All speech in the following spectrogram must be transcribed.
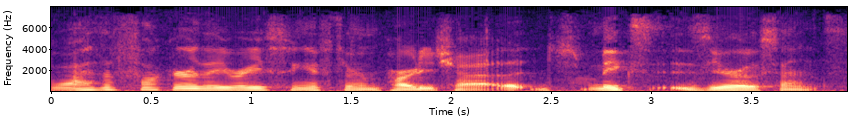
Why the fuck are they racing if they're in party chat? That just makes zero sense.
